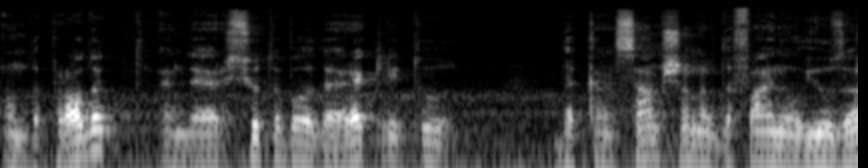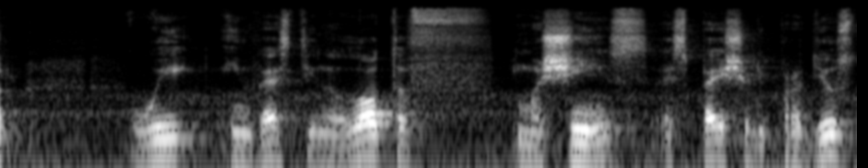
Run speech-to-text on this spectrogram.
on the product and they are suitable directly to the consumption of the final user. We invest in a lot of machines, especially produced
